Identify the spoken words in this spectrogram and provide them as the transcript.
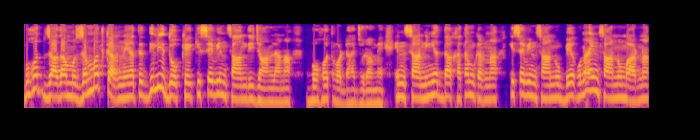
ਬਹੁਤ ਜ਼ਿਆਦਾ ਮੁਜ਼ੰਮਤ ਕਰਨੇ ਆ ਤੇ ਦਿਲੀ ਦੁੱਖ ਹੈ ਕਿਸੇ ਵੀ ਇਨਸਾਨ ਦੀ ਜਾਨ ਲੈਣਾ ਬਹੁਤ ਵੱਡਾ ਜੁਰਮ ਹੈ। ਇਨਸਾਨੀਅਤ ਦਾ ਖਤਮ ਕਰਨਾ, ਕਿਸੇ ਵੀ ਇਨਸਾਨ ਨੂੰ ਬੇਗੁਨਾਹ ਇਨਸਾਨ ਨੂੰ ਮਾਰਨਾ,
